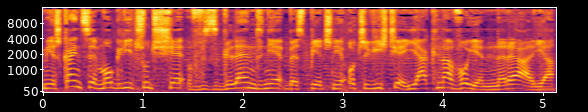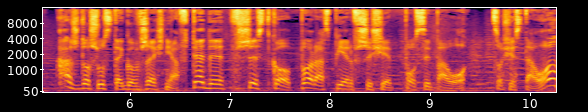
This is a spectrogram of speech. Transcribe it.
Mieszkańcy mogli czuć się względnie bezpiecznie, oczywiście jak na wojenne realia, aż do 6 września. Wtedy wszystko po raz pierwszy się posypało. Co się stało?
